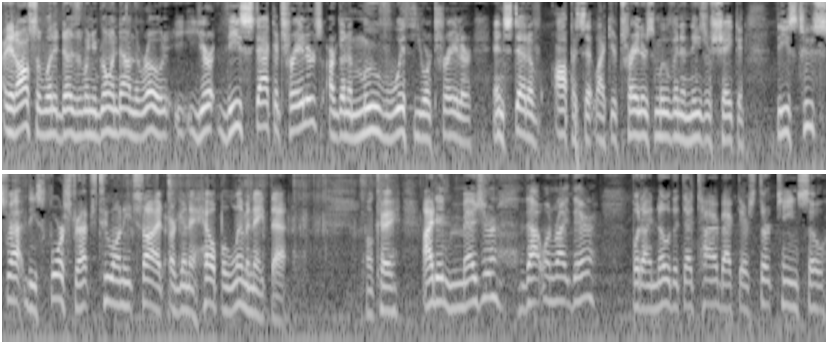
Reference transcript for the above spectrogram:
it also what it does is when you're going down the road your these stack of trailers are going to move with your trailer instead of opposite like your trailer's moving and these are shaking these two strap these four straps two on each side are going to help eliminate that okay i didn't measure that one right there but i know that that tire back there is 13 so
